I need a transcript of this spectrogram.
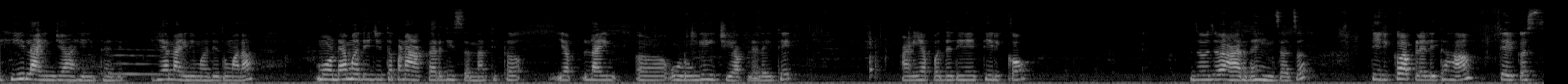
ही लाईन जी आहे इथं ह्या लाईनीमध्ये तुम्हाला मोंढ्यामध्ये जिथं पण आकार दिसेल ना तिथं या लाईन ओढून घ्यायची आपल्याला इथे. आणि या पद्धतीने तिरकं जवळजवळ अर्धा इंचाचं तिरकं आपल्याला इथं हा तिरकस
